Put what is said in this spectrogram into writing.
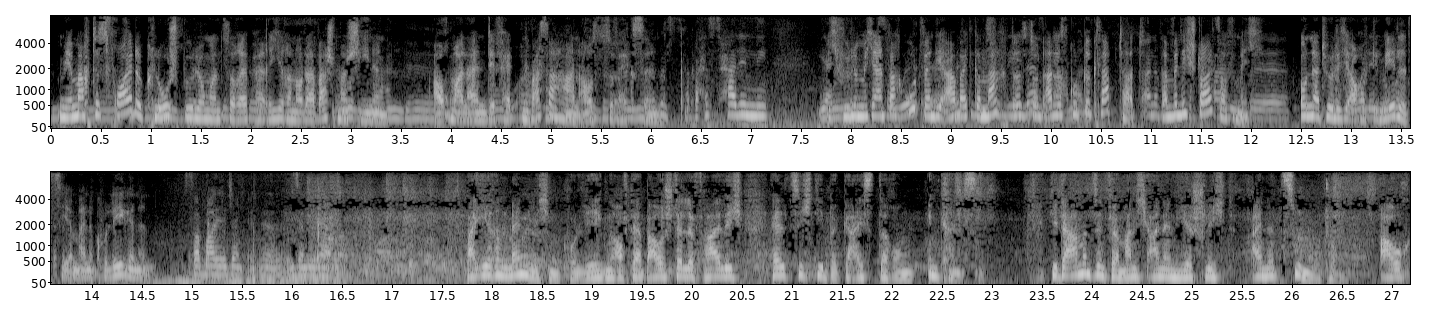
Mir macht es Freude, Klospülungen zu reparieren oder Waschmaschinen. Auch mal einen defekten Wasserhahn auszuwechseln. Ich fühle mich einfach gut, wenn die Arbeit gemacht ist und alles gut geklappt hat. Dann bin ich stolz auf mich. Und natürlich auch auf die Mädels hier, meine Kolleginnen. Bei ihren männlichen Kollegen auf der Baustelle freilich hält sich die Begeisterung in Grenzen. Die Damen sind für manch einen hier schlicht eine Zumutung auch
